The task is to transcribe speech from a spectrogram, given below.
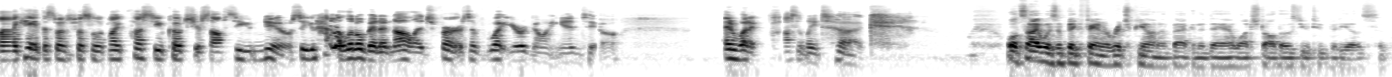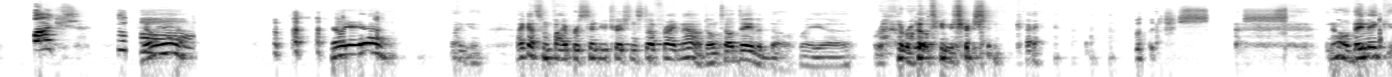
like, hey, this one's supposed to look like? Plus, you coached yourself, so you knew. So you had a little bit of knowledge first of what you're going into and what it possibly took. well, it's I was a big fan of Rich Piana back in the day. I watched all those YouTube videos. What? Hell yeah! Hell yeah! I, I got some five percent nutrition stuff right now. Don't tell David though. My uh, royalty nutrition guy. No, they make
